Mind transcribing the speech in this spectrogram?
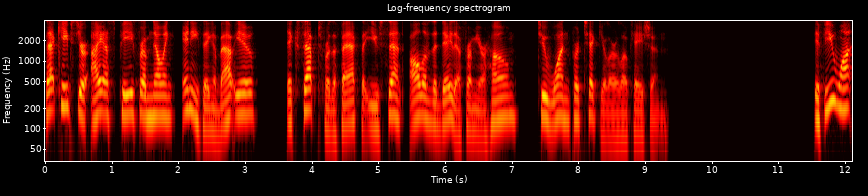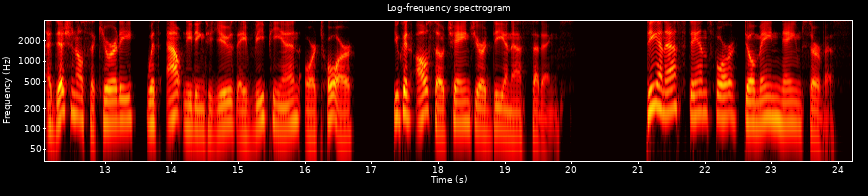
That keeps your ISP from knowing anything about you except for the fact that you sent all of the data from your home to one particular location. If you want additional security without needing to use a VPN or Tor, you can also change your DNS settings. DNS stands for Domain Name Service.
